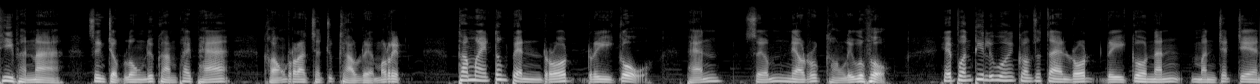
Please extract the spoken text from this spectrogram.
ที่ผ่านมา ซึ่งจบลงด้วยความพ่ายแพ้ของราชจุกข่าวเรียมริด ทำไมต้องเป็นโรดริโกแผนเสริมแนวรุกของลิเวอร์พูลเหตุผลที่ลิเวอร์พูลให้ความสนใจโรดริโกนั้นมันชัดเจน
